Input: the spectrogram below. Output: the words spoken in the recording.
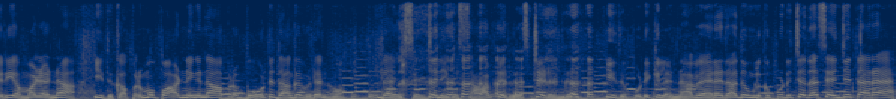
பெரிய மழைன்னா இதுக்கப்புறமும் பாடுனீங்கன்னா அப்புறம் போட்டு தாங்க விடணும். தயவு செஞ்சு நீங்க சாப்பிட்டு ரெஸ்ட் எடுங்க. இது பிடிக்கலன்னா வேற ஏதாவது உங்களுக்கு பிடிச்சதா செஞ்சு தரேன்.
